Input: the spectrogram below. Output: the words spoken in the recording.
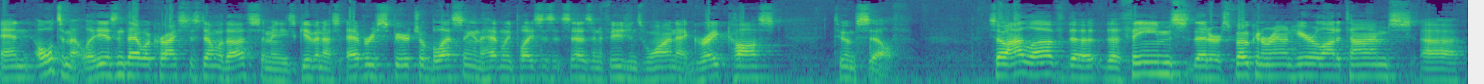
And ultimately, isn't that what Christ has done with us? I mean, He's given us every spiritual blessing in the heavenly places, it says in Ephesians 1, at great cost to Himself. So I love the, the themes that are spoken around here a lot of times. Uh,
